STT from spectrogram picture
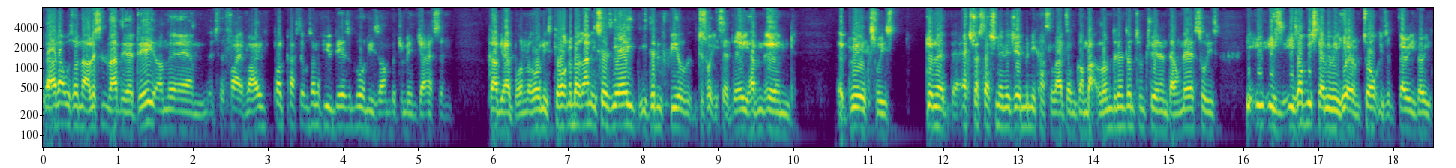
Yeah, that was on. I listened to that the other day on the um, it's the Five Live podcast. It was on a few days ago, and he's on with Jermaine Jenas Gabby Agbonlahor, and he's talking about that. And he says, yeah, he, he didn't feel just what you said there. He hadn't earned a break, so he's done an extra session in the gym in Newcastle lads and gone back to London and done some training down there. So he's he- he's he's obviously. I mean, we hear him talk. He's a very very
